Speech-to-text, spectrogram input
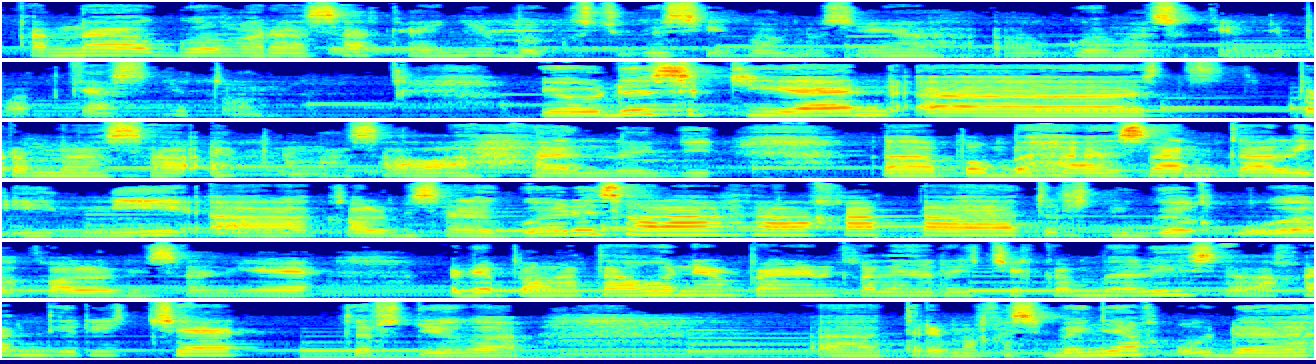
Karena gue ngerasa kayaknya bagus juga sih kalau maksudnya uh, gue masukin di podcast gitu. Ya udah sekian uh, permasal eh permasalahan lagi. Uh, pembahasan kali ini uh, kalau misalnya gue ada salah salah kata terus juga gue kalau misalnya ada pengetahuan yang pengen kalian recheck kembali silahkan di recheck. Terus juga uh, terima kasih banyak udah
